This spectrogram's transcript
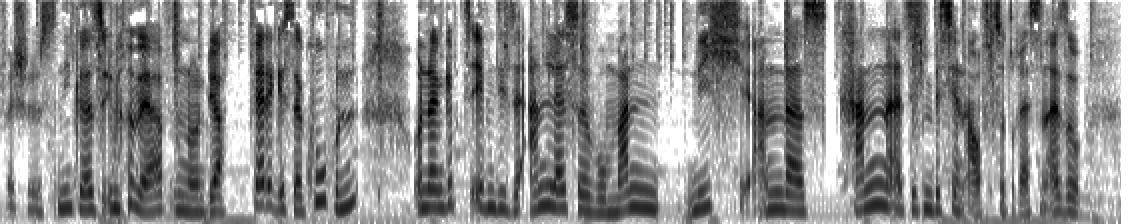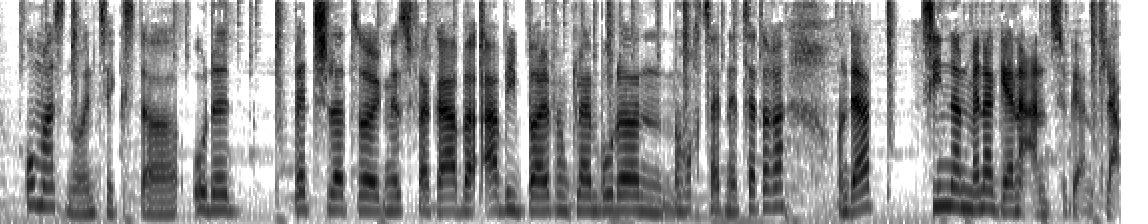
fesche Sneakers überwerfen und ja, fertig ist der Kuchen. Und dann gibt's eben diese Anlässe, wo man nicht anders kann, als sich ein bisschen aufzudressen. Also Omas 90. oder Bachelorzeugnisvergabe, Abi-Ball vom kleinen Bruder, Hochzeiten etc. Und da ziehen dann Männer gerne Anzüge an, klar.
